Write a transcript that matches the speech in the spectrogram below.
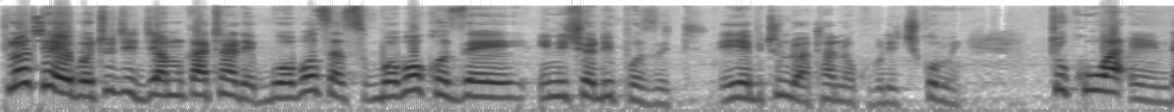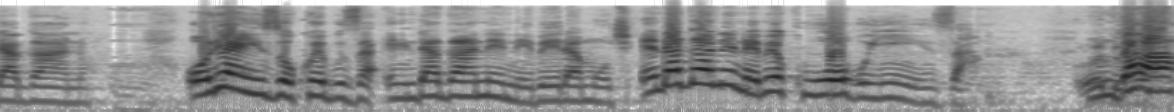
plot eyo bwe tugijja mu katale bw'oba okoze initial deposit ey'ebitundu ataano ku buli kikumi tukuwa endagaano. Oli ayinza okwebuza endagaano eno ebeeramu ki? Endagaano eno ebekuwa obuyinza. Olwedde nga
